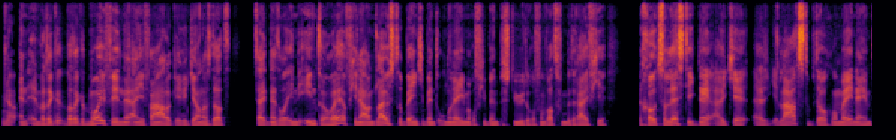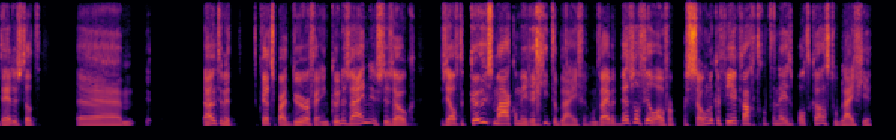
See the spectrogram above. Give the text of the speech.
Ja. En, en wat, ik, wat ik het mooie vind eh, aan je verhaal ook, Erik Jan, is dat, ik zei het net al in de intro, hè, of je nou aan het luisteren bent, je bent ondernemer of je bent bestuurder of een wat voor bedrijf je, de grootste les die ik uit, je, uit je laatste betoog wel meeneemt. Hè, dus dat ehm, buiten het kwetsbaar durven en kunnen zijn, is dus ook zelf de keus maken om in regie te blijven. Want wij hebben het best wel veel over persoonlijke veerkracht gehad in deze podcast. Hoe blijf je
